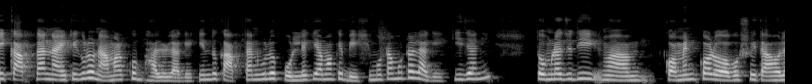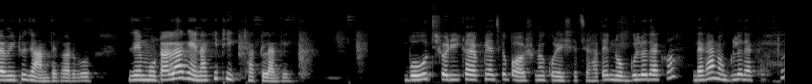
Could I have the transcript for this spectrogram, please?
এই কাপ্তান নাইটিগুলো না আমার খুব ভালো লাগে। কিন্তু কাপ্তানগুলো পরলে কি আমাকে বেশি মোটা মোটা লাগে? কি জানি? তোমরা যদি কমেন্ট করো অবশ্যই তাহলে আমি একটু জানতে পারব। যে মোটা লাগে নাকি ঠিকঠাক লাগে? বহুত শরীর খারাপ নিয়ে আজকে পড়াশোনা করে এসেছে। হাতের নখগুলো দেখো। দেখা নখগুলো দেখো একটু।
